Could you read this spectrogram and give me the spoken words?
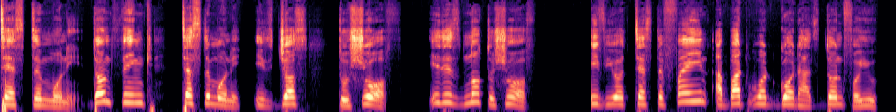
testimony. Don't think testimony is just to show off. It is not to show off. If you're testifying about what God has done for you,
